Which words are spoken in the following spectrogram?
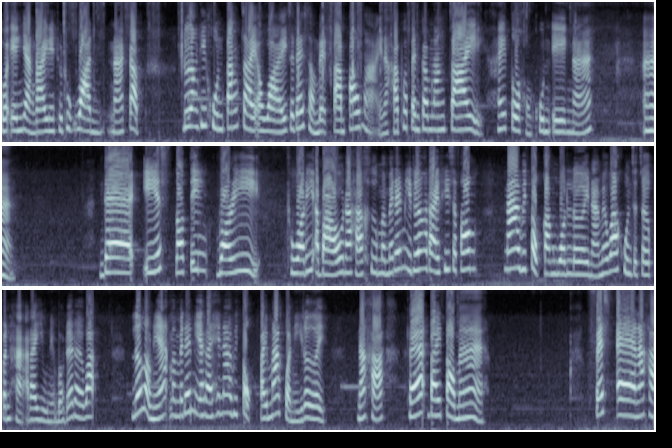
ตัวเองอย่างไรในทุกๆวันนะกับเรื่องที่คุณตั้งใจเอาไว้จะได้สำเร็จตามเป้าหมายนะคะ เพื่อเป็นกำลังใจให้ตัวของคุณเองนะ อ่า there is nothing worry to worry about นะคะ คือมันไม่ได้มีเรื่องอะไรที่จะต้องน่าวิตกกังวลเลยนะ ไม่ว่าคุณจะเจอปัญหาอะไรอยู่เนี่ยบอกได้เลยว่า เรื่องเหล่านี้มันไม่ได้มีอะไรให้น่าวิตกไปมากกว่านี้เลยนะคะ และใบต่อมา Fresh Air นะคะ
